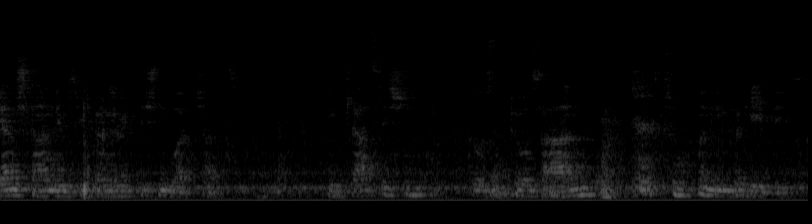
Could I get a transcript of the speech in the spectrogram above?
Stand im psychoanalytischen Wortschatz. In klassischen Glosaren sucht man ihn vergeblich.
